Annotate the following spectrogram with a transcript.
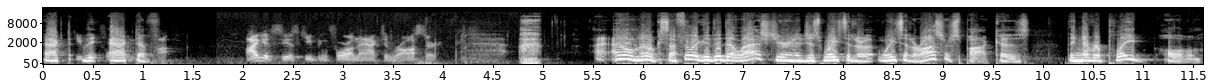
Act the active. On, I could see us keeping four on the active roster. I, I don't know because I feel like they did that last year and it just wasted a wasted a roster spot because they never played all of them.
